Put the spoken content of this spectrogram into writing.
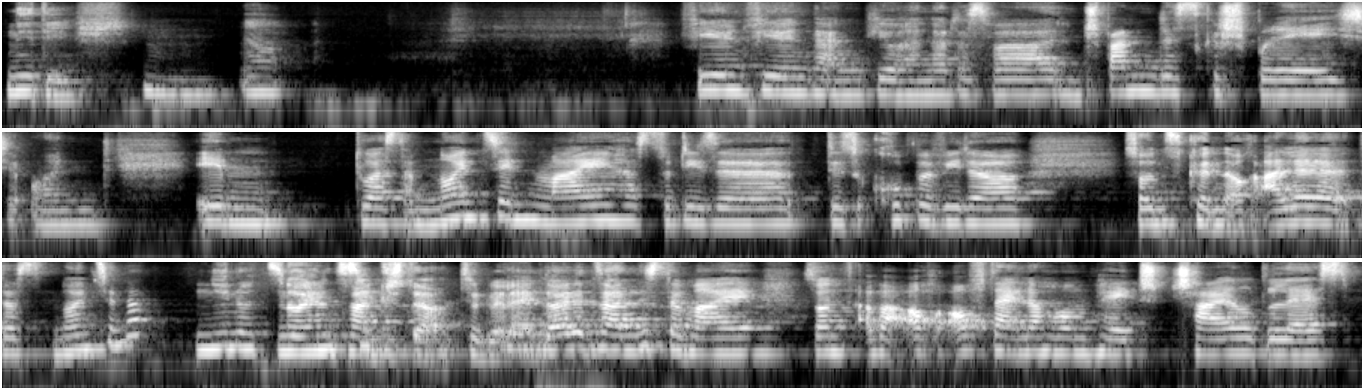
nicht ist. Mhm. Ja. Vielen, vielen Dank, Johanna. Das war ein spannendes Gespräch und eben, du hast am 19. Mai hast du diese, diese Gruppe wieder, sonst können auch alle das 19. 29. 29. Tut mir leid, 29. Mai, sonst aber auch auf deiner Homepage childless.ch.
